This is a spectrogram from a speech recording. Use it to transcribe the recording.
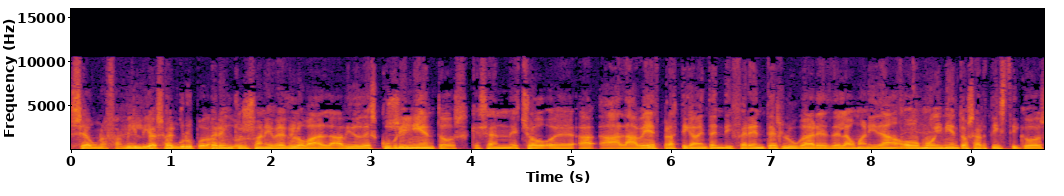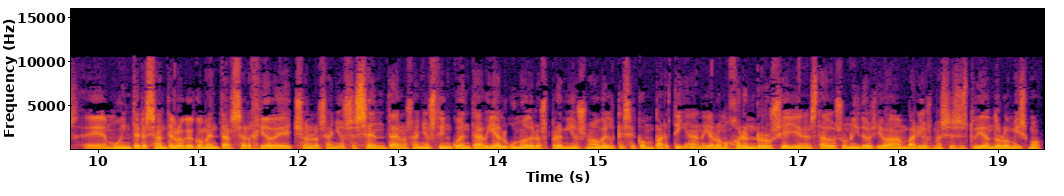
sea una familia, sea un grupo de Pero amigos. incluso a nivel global, ha habido descubrimientos que se han hecho eh, a, a la vez prácticamente en diferentes lugares de la humanidad o movimientos artísticos. Eh, muy interesante lo que comenta Sergio. De hecho, en los años 60, en los años 50, había alguno de los premios Nobel que se compartían y a lo mejor en Rusia y en Estados Unidos llevaban varios meses estudiando lo mismo.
